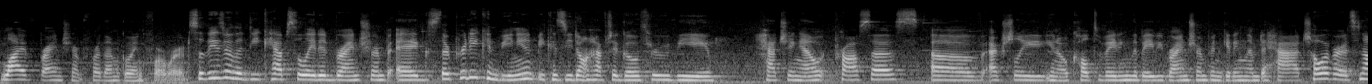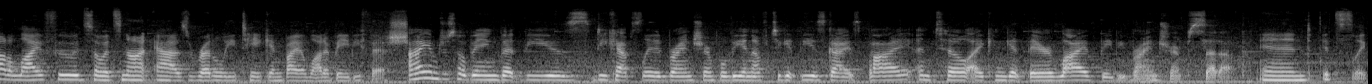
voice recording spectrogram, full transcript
live brine shrimp for them going forward. So these are the decapsulated brine shrimp eggs. They're pretty convenient because you don't have to go through the hatching out process of actually, you know, cultivating the baby brine shrimp and getting them to hatch. However, it's not a live food, so it's not as readily taken by a lot of baby fish. I am just hoping that these decapsulated brine shrimp will be enough to get these guys by until I can get their live baby brine shrimp set up. And it's like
